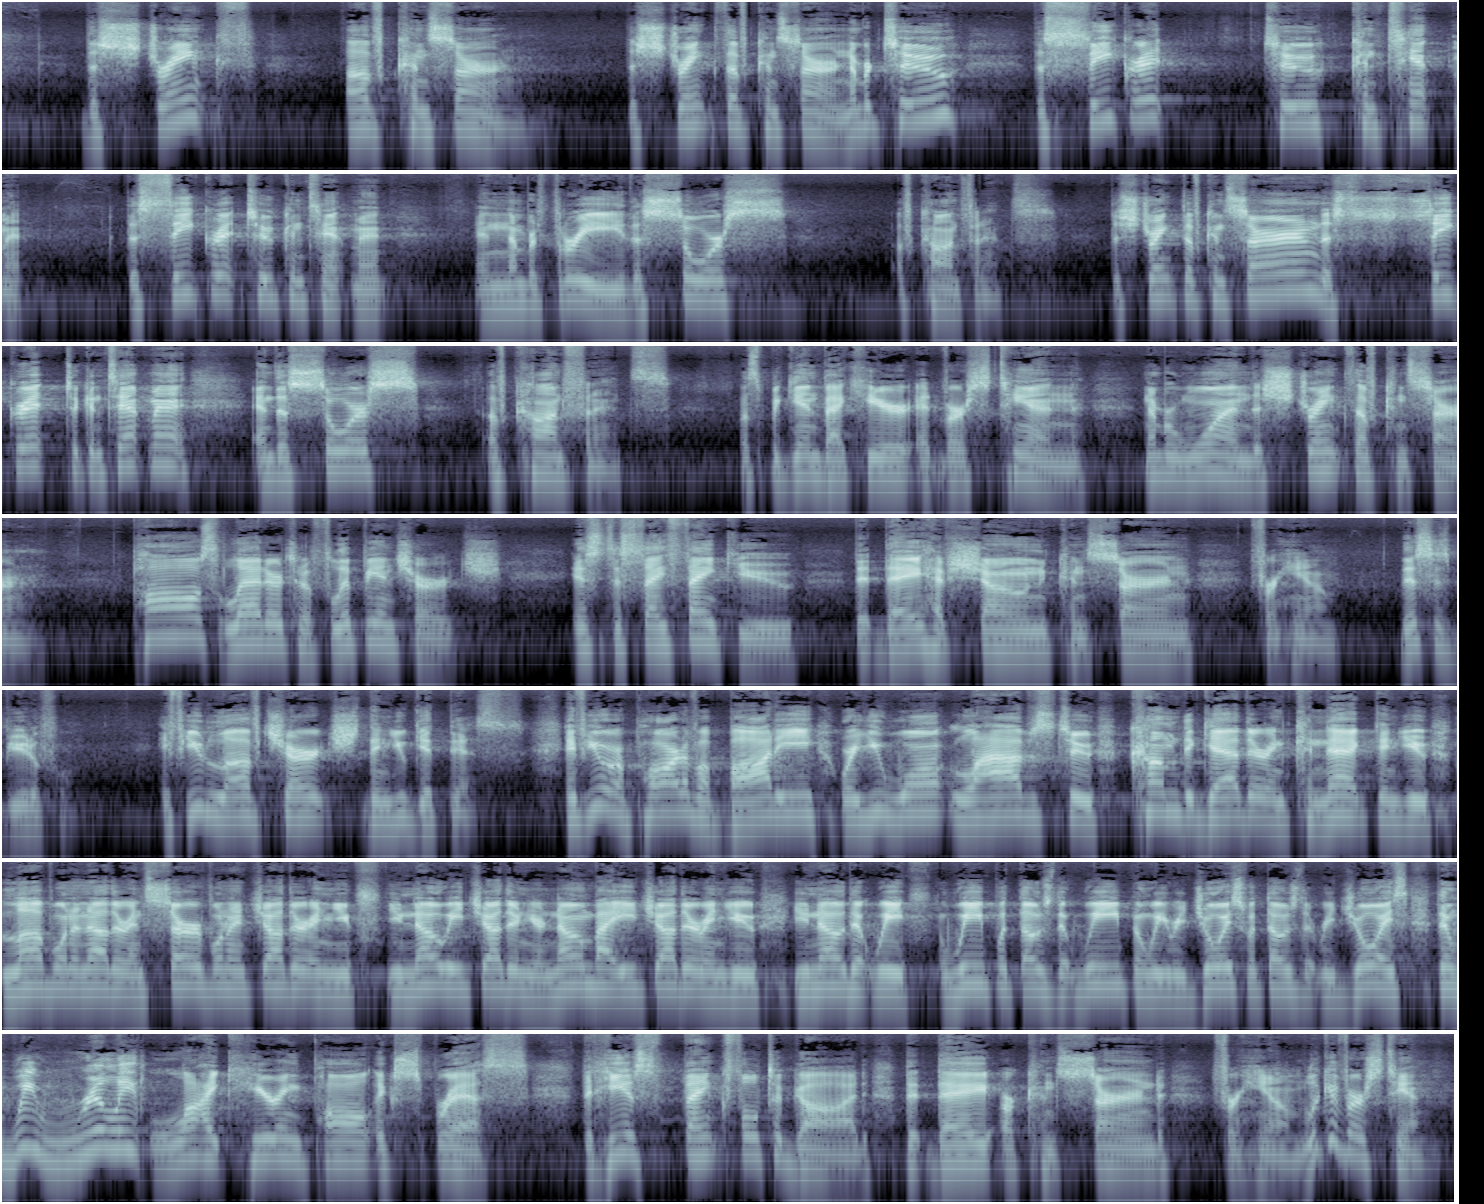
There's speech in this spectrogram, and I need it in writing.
the strength of concern. The strength of concern. Number two, the secret to contentment. The secret to contentment. And number three, the source of confidence. The strength of concern, the secret to contentment, and the source of confidence. Let's begin back here at verse 10. Number one, the strength of concern. Paul's letter to the Philippian church is to say thank you that they have shown concern for him. This is beautiful. If you love church, then you get this. If you are a part of a body where you want lives to come together and connect and you love one another and serve one another and you, you know each other and you're known by each other and you, you know that we weep with those that weep and we rejoice with those that rejoice, then we really like hearing Paul express that he is thankful to God that they are concerned for him. Look at verse 10.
